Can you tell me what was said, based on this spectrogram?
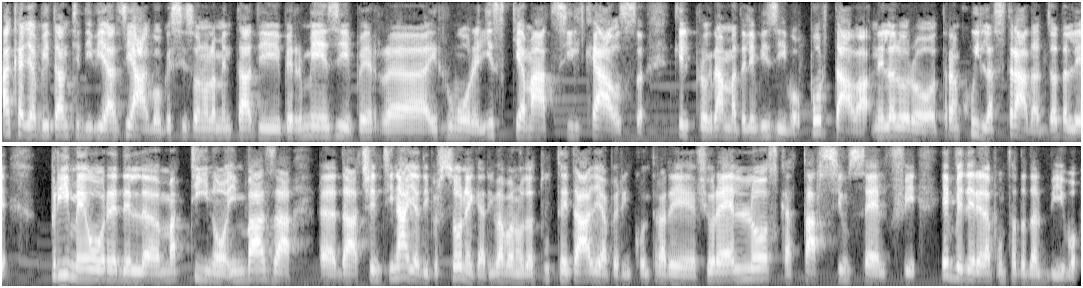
anche agli abitanti di Via Asiago che si sono lamentati per mesi per uh, il rumore, gli schiamazzi, il caos che il programma televisivo portava nella loro tranquilla strada già dalle prime ore del mattino invasa eh, da centinaia di persone che arrivavano da tutta Italia per incontrare Fiorello, scattarsi un selfie e vedere la puntata dal vivo.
